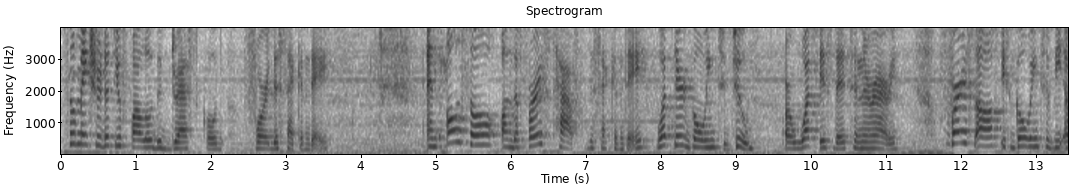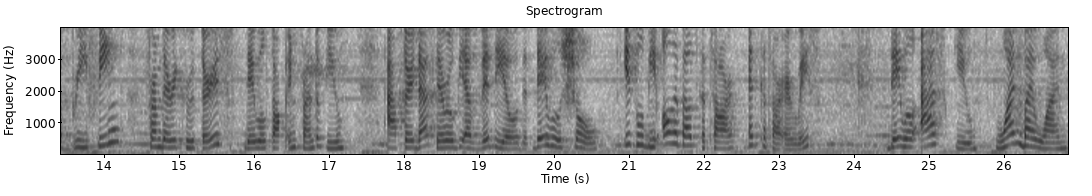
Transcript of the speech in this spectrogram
so make sure that you follow the dress code for the second day. And also, on the first half of the second day, what they're going to do, or what is the itinerary. First off is going to be a briefing from the recruiters. They will talk in front of you. After that, there will be a video that they will show. It will be all about Qatar and Qatar Airways. They will ask you one by one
